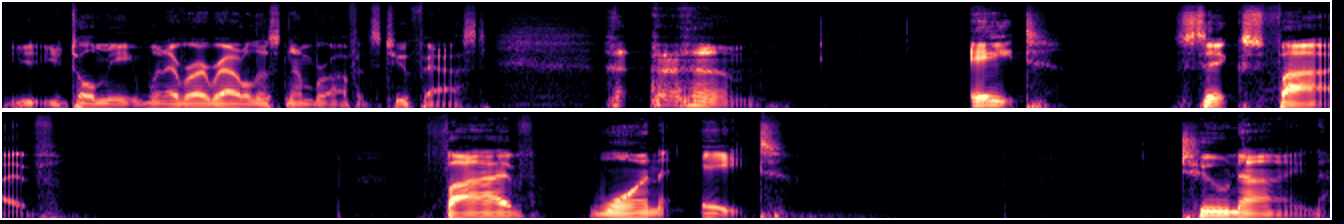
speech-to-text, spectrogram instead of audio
You, you told me whenever I rattle this number off, it's too fast. Eight six five five one eight two nine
